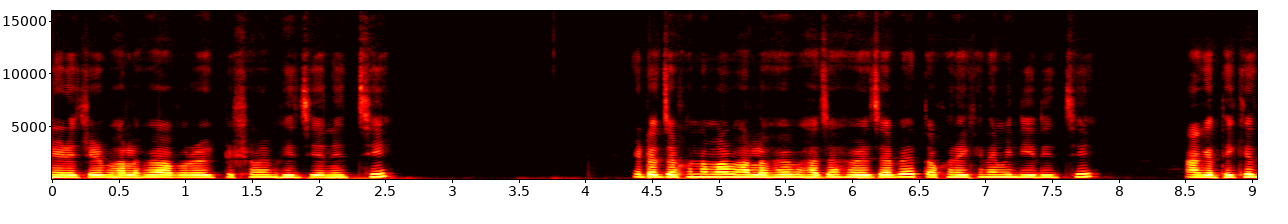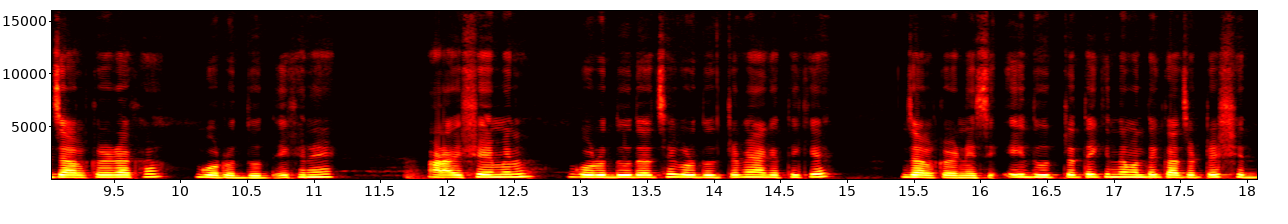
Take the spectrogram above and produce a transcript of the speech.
নেড়ে চেড়ে ভালোভাবে আবারও একটু সময় ভিজিয়ে নিচ্ছি। এটা যখন আমার ভালোভাবে ভাজা হয়ে যাবে, তখন এখানে আমি দিয়ে দিচ্ছি আগে থেকে জাল করে রাখা গরুর দুধ। এখানে আড়াইশো এমএল গরুর দুধ আছে, গরুর দুধটা আমি আগে থেকে জাল করে নিয়েছি। এই দুধটাতে কিন্তু আমাদের গাজরটা সেদ্ধ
